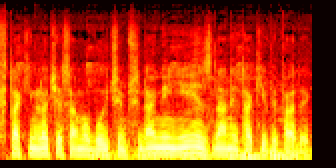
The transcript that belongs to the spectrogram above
w takim locie samobójczym. Przynajmniej nie jest znany taki wypadek.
